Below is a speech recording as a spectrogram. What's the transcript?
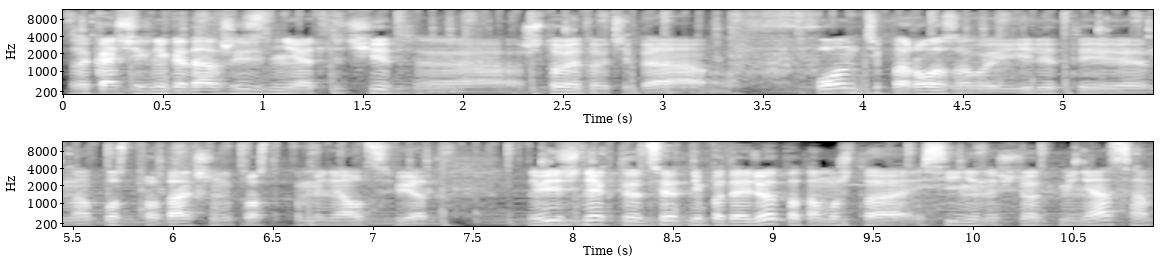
заказчик никогда в жизни не отличит, э, что это у тебя фон типа розовый, или ты на постпродакшене просто поменял цвет. Но видишь, некоторый цвет не подойдет, потому что синий начнет меняться.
